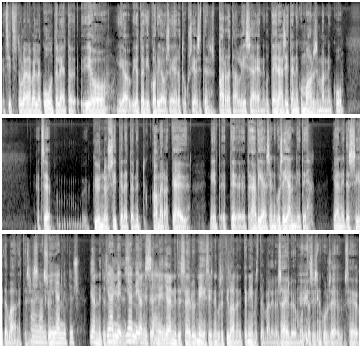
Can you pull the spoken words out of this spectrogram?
että sitten se tulee aina välillä kuuntelee, että joo, ja jotakin korjausehdotuksia ja sitten parrataan lisää ja niin kuin tehdään siitä niin kuin mahdollisimman niin kuin, että se kynnys sitten, että nyt kamera käy, niin että, että häviää se, niin kuin se jännite, jännite siitä vaan. Että siis Ainakin syn... jännitys. Jännitys, Jänni, niin, jännite, jännite, säilyy. Niin, jännite säilyy. Niin, siis niin kuin se tilanne niiden ihmisten välillä säilyy, mutta siis niin kuin se, se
